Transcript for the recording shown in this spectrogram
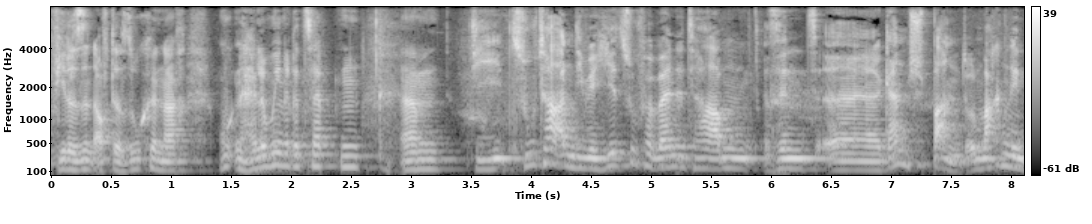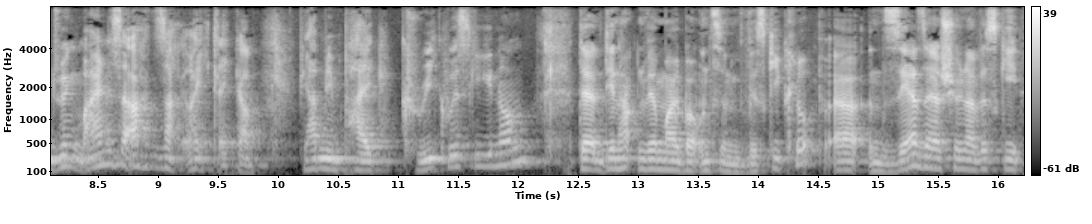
Viele sind auf der Suche nach guten Halloween-Rezepten. Ähm, die Zutaten, die wir hierzu verwendet haben, sind äh, ganz spannend und machen den Drink meines Erachtens recht lecker. Wir haben den Pike Creek Whisky genommen. Der, den hatten wir mal bei uns im Whisky Club. Äh, ein sehr, sehr schöner Whisky,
